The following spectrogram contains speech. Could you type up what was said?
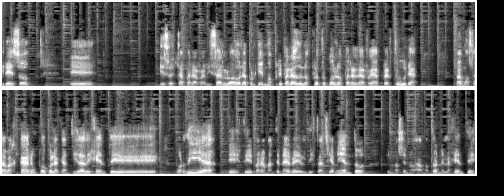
ingreso. Eh, eso está para revisarlo ahora porque hemos preparado los protocolos para la reapertura. Vamos a bajar un poco la cantidad de gente por día este, para mantener el distanciamiento, que no se nos amontone la gente.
